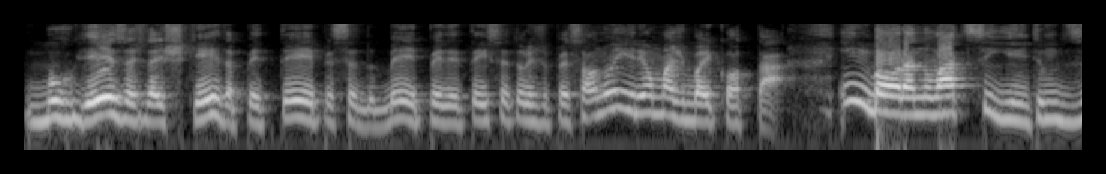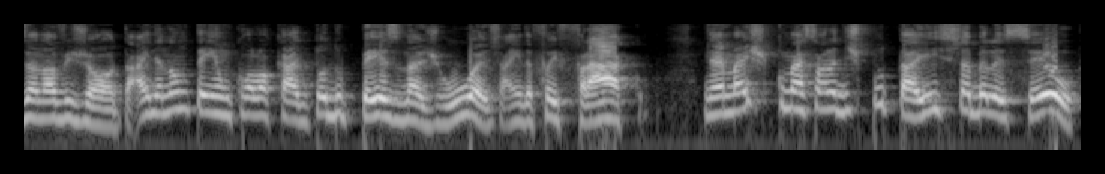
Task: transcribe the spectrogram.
burguesas da esquerda, PT, PCdoB, PDT e setores do pessoal não iriam mais boicotar. Embora no ato seguinte, no 19J, ainda não tenham colocado todo o peso nas ruas, ainda foi fraco, né? mas começaram a disputar e estabeleceu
